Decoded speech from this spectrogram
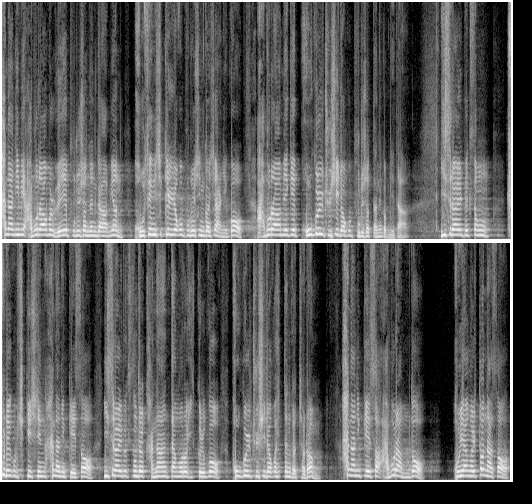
하나님이 아브라함을 왜 부르셨는가 하면 고생시키려고 부르신 것이 아니고 아브라함에게 복을 주시려고 부르셨다는 겁니다. 이스라엘 백성 출애굽시키신 하나님께서 이스라엘 백성들 가나안 땅으로 이끌고 복을 주시려고 했던 것처럼 하나님께서 아브라함도 고향을 떠나서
